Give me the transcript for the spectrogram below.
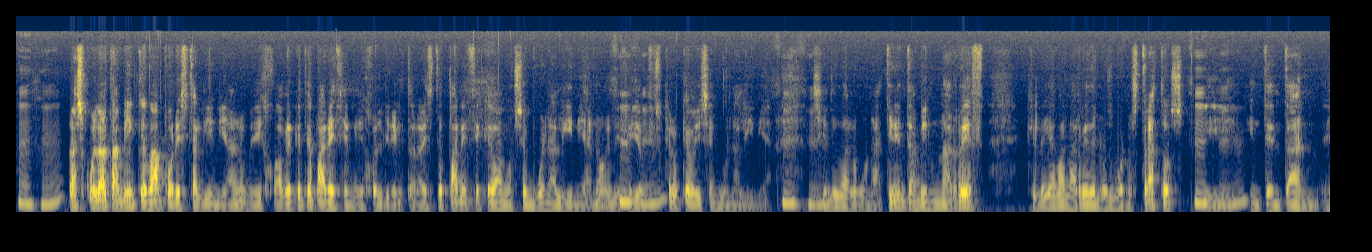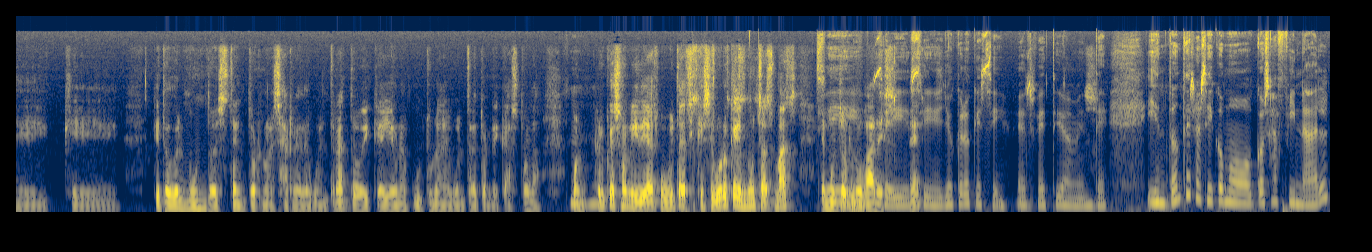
una escuela también que va por esta línea. ¿no? Me dijo, a ver qué te parece, me dijo el director. A este parece que vamos en buena línea. ¿no? Y dije yo, pues creo que vais en buena línea, sin duda alguna. Tienen también una red que le llaman la red de los buenos tratos y intentan eh, que que todo el mundo esté en torno a esa red de buen trato y que haya una cultura de buen trato en Castola. Bueno, creo que son ideas muy bonitas y que seguro que hay muchas más en muchos lugares. Sí, ¿eh? sí, yo creo que sí, efectivamente. Y entonces, así como cosa final,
